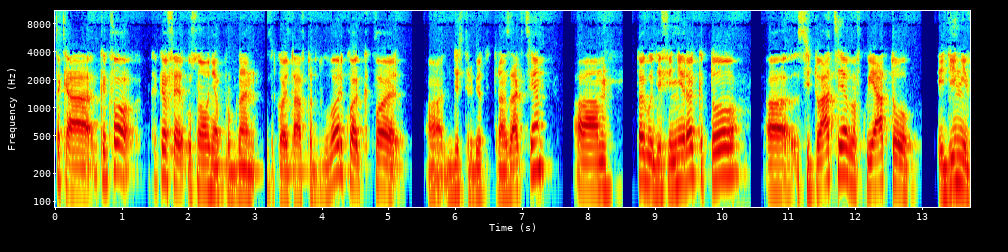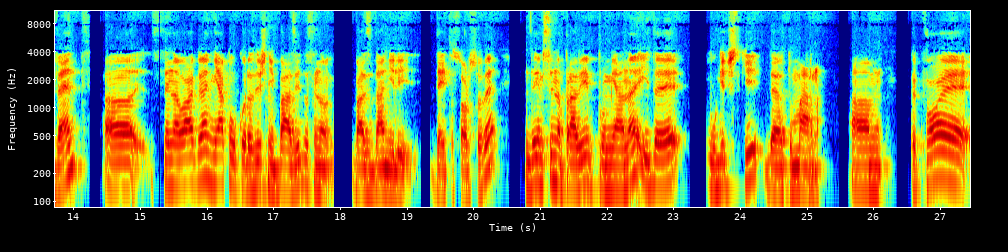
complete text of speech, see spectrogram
Така, какво, какъв е основният проблем, за който авторът говори? Какво е дистрибютор транзакция? А, той го дефинира като а, ситуация, в която един ивент а, се налага няколко различни бази, да се бази данни или дейта сорсове, да им се направи промяна и да е логически да е атомарна. А, какво е,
